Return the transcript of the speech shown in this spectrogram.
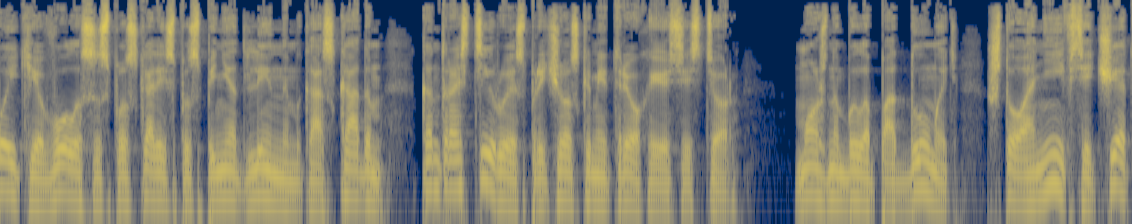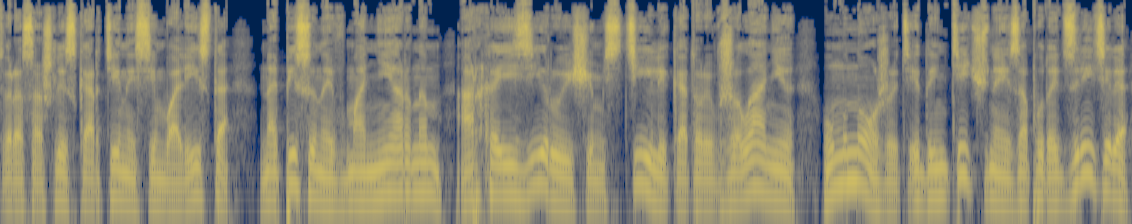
Ойки волосы спускались по спине длинным каскадом, контрастируя с прическами трех ее сестер – можно было подумать, что они все четверо сошли с картины символиста, написанной в манерном, архаизирующем стиле, который в желании умножить идентично и запутать зрителя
